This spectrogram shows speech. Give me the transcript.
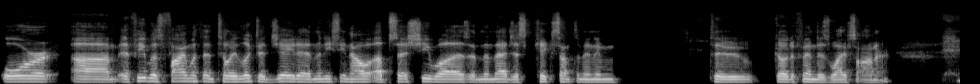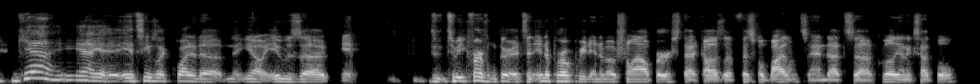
Or um, if he was fine with it until he looked at Jada, and then he seen how upset she was, and then that just kicked something in him to go defend his wife's honor. Yeah, yeah, yeah. It seems like quite a you know, it was uh it, to be perfectly clear, it's an inappropriate and emotional outburst that caused a physical violence, and that's uh, completely unacceptable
